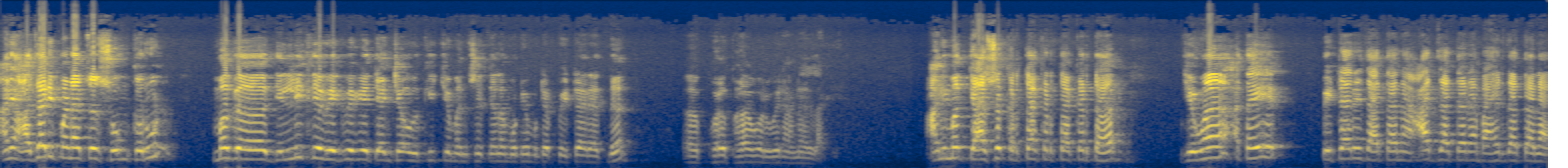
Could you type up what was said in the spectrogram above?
आणि आजारीपणाचं सोंग करून मग दिल्लीतले वेगवेगळे त्यांच्या ओळखीचे माणसं त्यांना मोठ्या मोठ्या पेटाऱ्यातनं फळफळावर वगैरे आणायला लागले. आणि मग त्या असं करता करता करता जेव्हा आता हे पेटारे जाताना आत जाताना बाहेर जाताना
